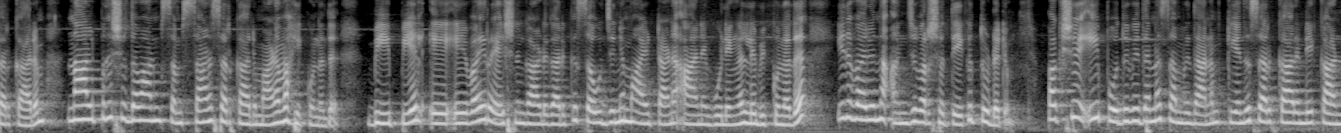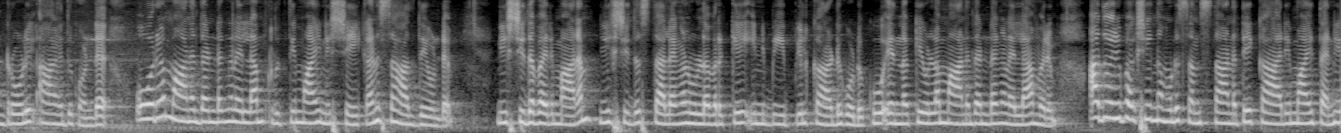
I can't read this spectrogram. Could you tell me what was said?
സർക്കാരും നാൽപ്പത് ശതമാനം സംസ്ഥാന സർക്കാരുമാണ് വഹിക്കുന്നത്. B P L A A Y ration കാർഡുകാർക്ക് സൗജന്യമായിട്ടാണ് ആനുകൂല്യങ്ങൾ ലഭിക്കുന്നത്. ഇത് വരുന്ന അഞ്ച് വർഷത്തേക്ക് തുടരും. പക്ഷേ ഈ പൊതുവിതരണ സംവിധാനം കേന്ദ്ര സർക്കാരിന്റെ കൺട്രോൾ കൺട്രോളിൽ ആയതുകൊണ്ട് ഓരോ മാനദണ്ഡങ്ങളെല്ലാം കൃത്യമായി നിശ്ചയിക്കാൻ സാധ്യതയുണ്ട്. നിശ്ചിത വരുമാനം നിശ്ചിത സ്ഥലങ്ങളുള്ളവർക്കേ ഇനി ബി പി എൽ കാർഡ് കൊടുക്കൂ എന്നൊക്കെയുള്ള മാനദണ്ഡങ്ങളെല്ലാം വരും. അതൊരു പക്ഷേ നമ്മുടെ സംസ്ഥാനത്തെ കാര്യമായി തന്നെ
